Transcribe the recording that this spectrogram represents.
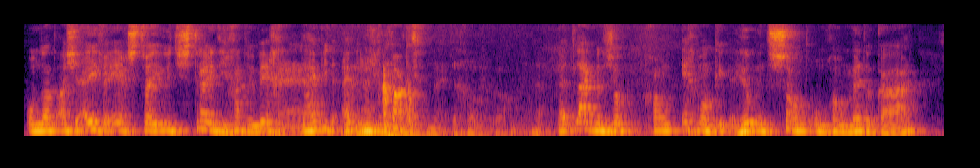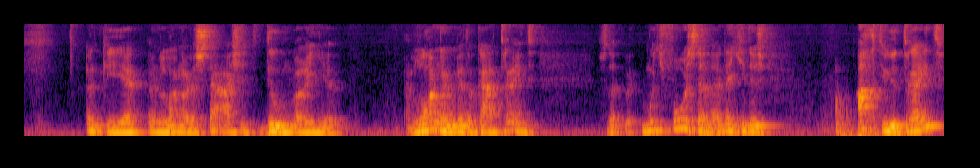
Omdat als je even ergens twee uurtjes traint je gaat weer weg, dan heb je, heb je niet gepakt. Nee, dat geloof ik wel. Ja. Het lijkt me dus ook gewoon echt wel een keer heel interessant om gewoon met elkaar een keer een langere stage te doen waarin je langer met elkaar traint. Dus dat, moet je je voorstellen dat je dus acht uur traint.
